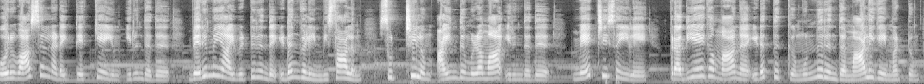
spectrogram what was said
ஒரு வாசல் நடை தெற்கேயும் இருந்தது. வெறுமையாய் விட்டிருந்த இடங்களின் விசாலம் சுற்றிலும் ஐந்து முழமா இருந்தது. மேற்றிசையிலே பிரத்யேகமான இடத்துக்கு முன்னிருந்த மாளிகை மட்டும்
